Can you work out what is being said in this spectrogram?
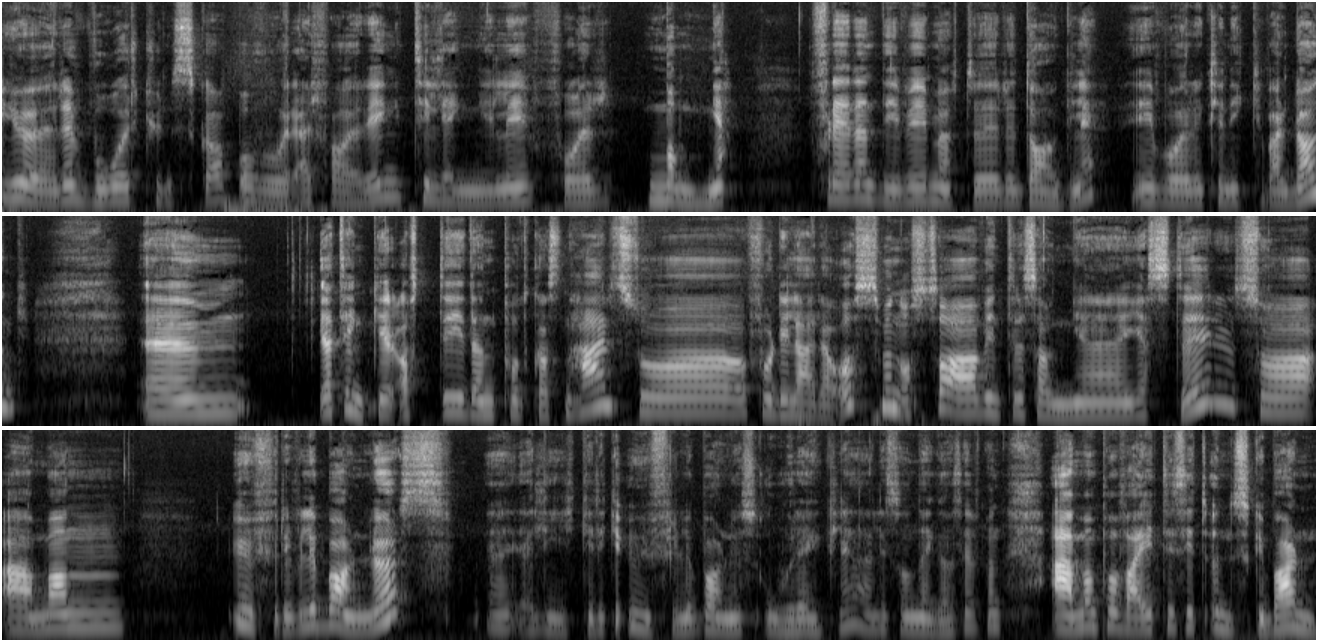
gjøre vår kunnskap og vår erfaring tilgjengelig for mange. Flere enn de vi møter daglig i vår klinikkhverdag. Um, jeg tenker at i den podkasten her så får de lære av oss, men også av interessante gjester. Så er man Ufrivillig barnløs. Eh, jeg liker ikke ufrivillig barnløs ordet, egentlig. Det er litt sånn negativt. Men er man på vei til sitt ønskebarn,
